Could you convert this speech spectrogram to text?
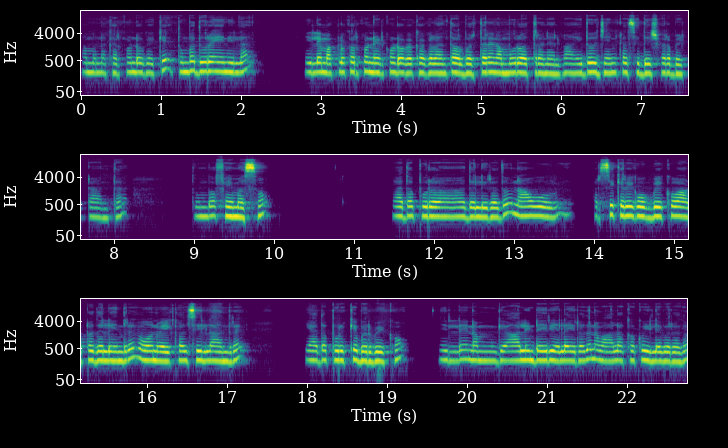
ನಮ್ಮನ್ನು ಕರ್ಕೊಂಡು ಹೋಗೋಕ್ಕೆ. ತುಂಬ ದೂರ ಏನಿಲ್ಲ. ಇಲ್ಲೇ ಮಕ್ಕಳು ಕರ್ಕೊಂಡು ನಡ್ಕೊಂಡು ಹೋಗೋಕ್ಕಾಗಲ್ಲ ಅಂತ ಅವ್ರು ಬರ್ತಾರೆ. ನಮ್ಮೂರು ಹತ್ರನೇ ಅಲ್ವಾ? ಇದು ಜೈನ್ಕಲ್ ಸಿದ್ದೇಶ್ವರ ಬೆಟ್ಟ ಅಂತ. ತುಂಬ ಫೇಮಸ್ಸು ಯಾದಪುರದಲ್ಲಿರೋದು ನಾವು ಅರಸೀಕೆರೆಗೆ ಹೋಗಬೇಕು ಆಟೋದಲ್ಲಿ ಅಂದರೆ ಓನ್ ವೆಹಿಕಲ್ಸ್ ಇಲ್ಲ ಅಂದರೆ ಯಾದಪುರಕ್ಕೆ ಬರಬೇಕು. ಇಲ್ಲೇ ನಮಗೆ ಹಾಲಿನ ಡೈರಿ ಎಲ್ಲ ಇರೋದು, ನಾವು ಹಾಲು ಹಾಕೋಕ್ಕೂ ಇಲ್ಲೇ ಬರೋದು.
